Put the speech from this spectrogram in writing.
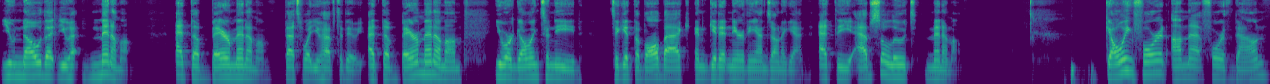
You know that you have minimum at the bare minimum, that's what you have to do. At the bare minimum, you are going to need to get the ball back and get it near the end zone again at the absolute minimum. Going for it on that fourth down,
